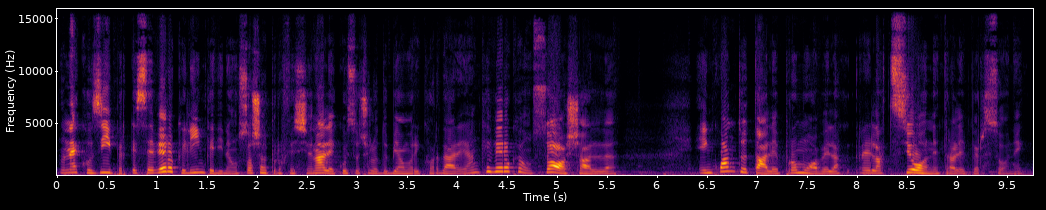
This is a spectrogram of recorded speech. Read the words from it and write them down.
Non è così perché se è vero che LinkedIn è un social professionale, questo ce lo dobbiamo ricordare, è anche vero che è un social e in quanto tale promuove la relazione tra le persone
